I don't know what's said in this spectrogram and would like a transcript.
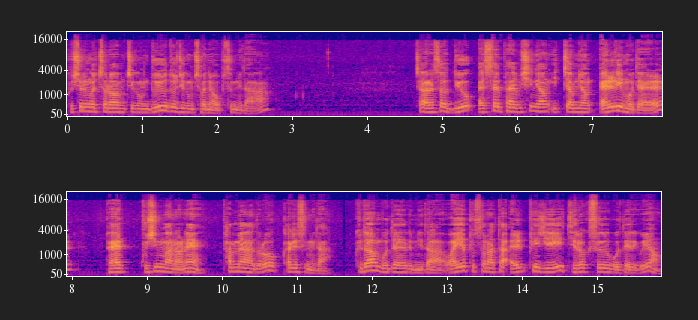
보시는 것처럼 지금 누유도 지금 전혀 없습니다. 자, 그래서 뉴 SM5 신형 2.0 LE 모델 190만 원에 판매하도록 하겠습니다. 그 다음 모델입니다. YF 소나타 LPG 디럭스 모델이고요.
